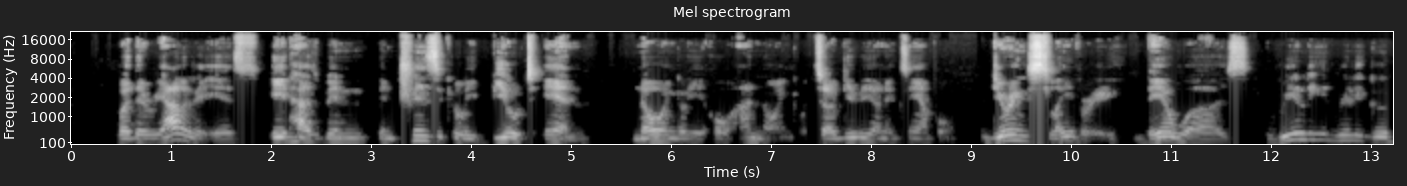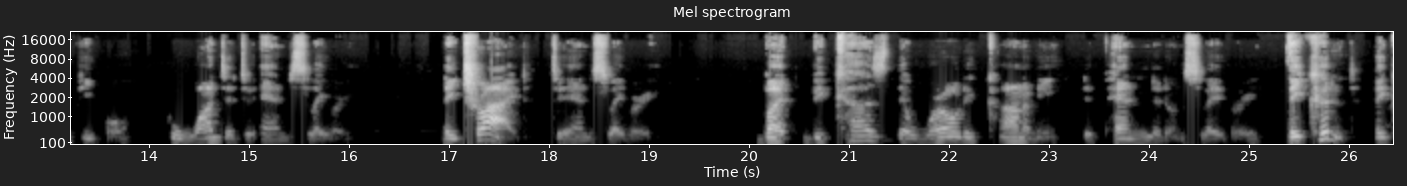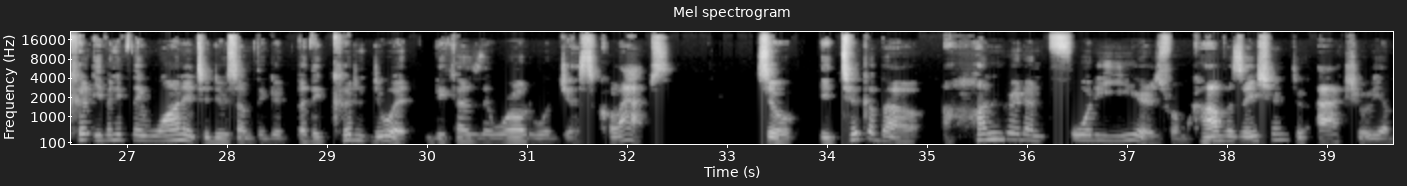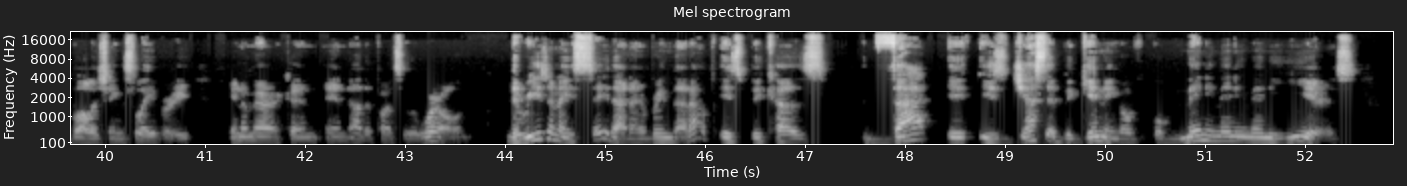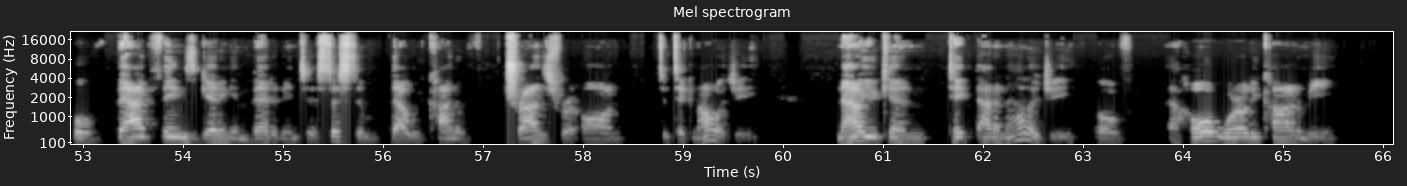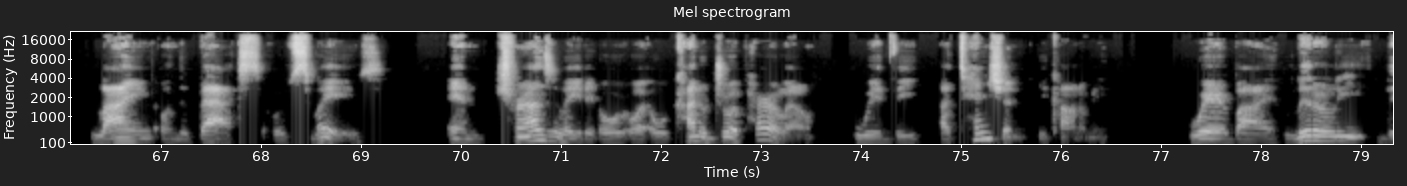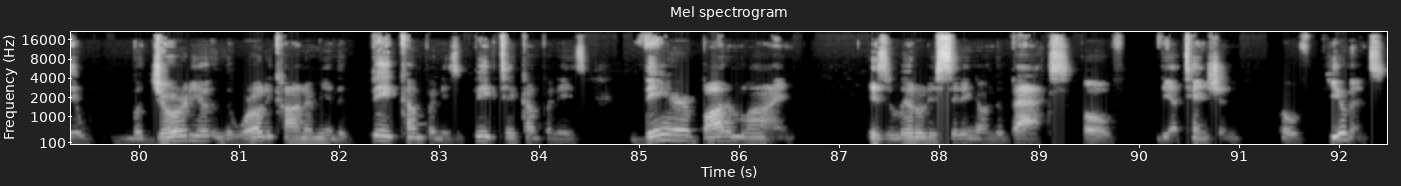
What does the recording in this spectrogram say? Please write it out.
But the reality is it has been intrinsically built in knowingly or unknowingly. So i'll give you an example. During slavery there was really really good people who wanted to end slavery they tried to end slavery. But because the world economy depended on slavery, they couldn't. They could, even if they wanted to do something good, but they couldn't do it because the world would just collapse. So it took about 140 years from conversation to actually abolishing slavery in America and, and other parts of the world the reason I say that and I bring that up is because that is just a beginning of, of many, many, many years of bad things getting embedded into a system that we kind of transfer on to technology. Now you can take that analogy of a whole world economy lying on the backs of slaves and translate it or, or, or kind of draw a parallel with the attention economy, whereby literally the majority of the world economy and the big companies, big tech companies, their bottom line is literally sitting on the backs of the attention of humans.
